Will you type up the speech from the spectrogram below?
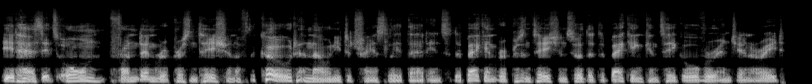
it has its own front end representation of the code, and now we need to translate that into the back end representation so that the backend can take over and generate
